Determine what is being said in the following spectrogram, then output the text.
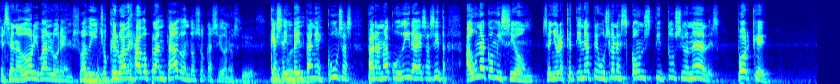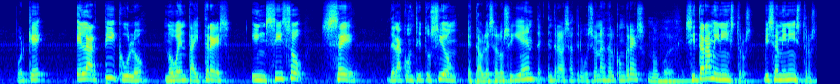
el senador Iván Lorenzo, ha dicho que lo ha dejado plantado en dos ocasiones. Que se inventan excusas para no acudir a esa cita. A una comisión, señores, que tiene atribuciones constitucionales. ¿Por qué? Porque el artículo 93, inciso C de la Constitución, establece lo siguiente entre las atribuciones del Congreso. No puede ser. Citar a ministros, viceministros,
